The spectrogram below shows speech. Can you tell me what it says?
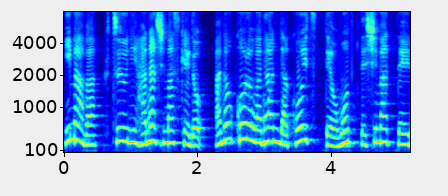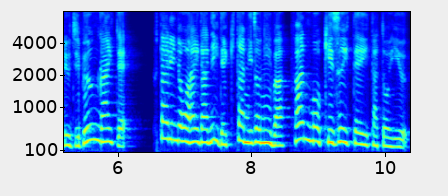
今は普通に話しますけど、あの頃はなんだこいつって思ってしまっている自分がいて、二人の間にできた溝にはファンも気づいていたという。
